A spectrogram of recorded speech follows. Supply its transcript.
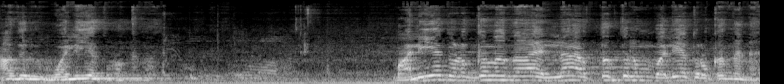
അതൊരു വലിയ തുടക്കമാണ് വലിയ തുടക്കം എന്ന എല്ലാ അർത്ഥത്തിലും വലിയ തുടക്കം തന്നെ.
